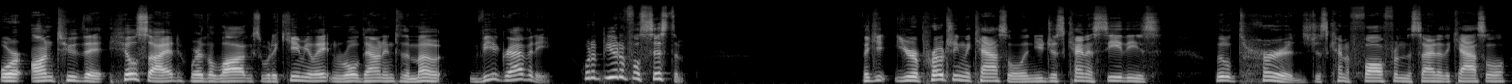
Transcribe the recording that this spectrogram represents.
or onto the hillside where the logs would accumulate and roll down into the moat via gravity. What a beautiful system. Like you're approaching the castle and you just kind of see these little turds just kind of fall from the side of the castle,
